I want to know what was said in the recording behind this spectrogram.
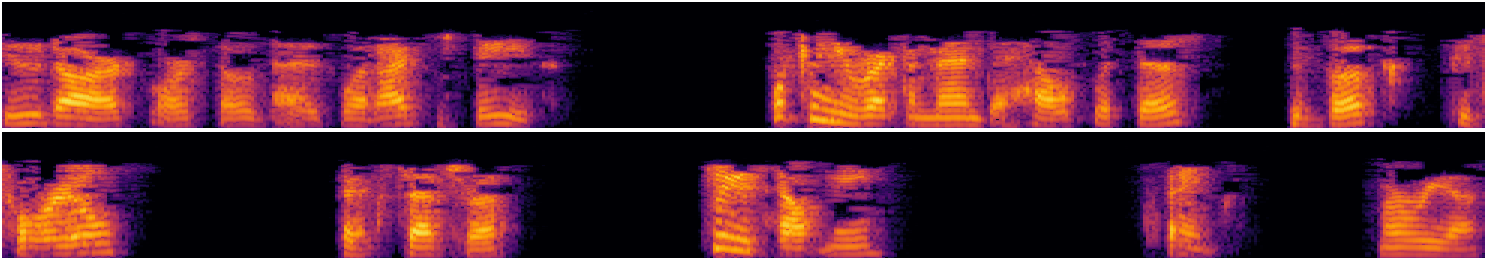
too dark, or so that is what I perceive. What can you recommend to help with this? The book, tutorials, etc. Please help me. Thanks. Maria.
